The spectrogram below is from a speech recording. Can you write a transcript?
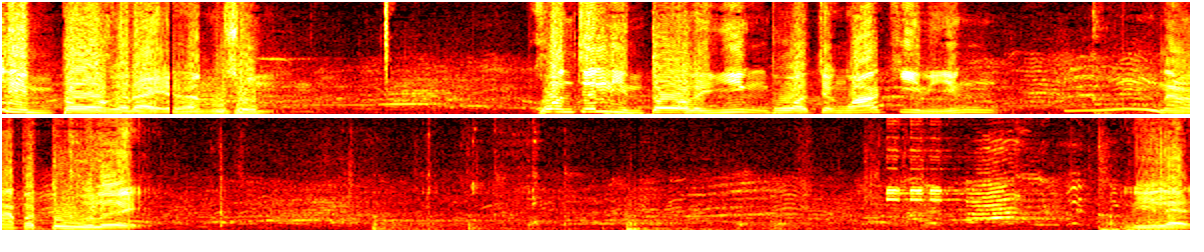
หลินต่อก็ได้ท่านผู้ชมควรจะหลินต่อเลยยิ่งเพราะว่าจังหวะกี้นี่ยังหน้าประตูเลยนี่แหละ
